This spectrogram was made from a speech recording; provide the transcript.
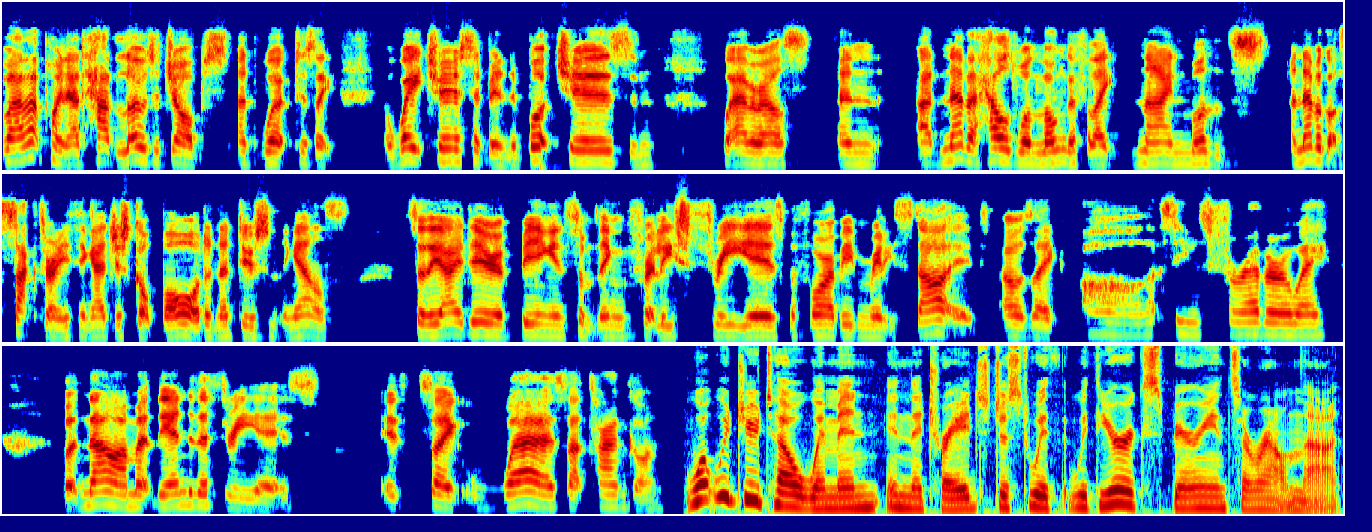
that point I'd had loads of jobs. I'd worked as like a waitress, I'd been in a butcher's and whatever else, and I'd never held one longer for like nine months. I never got sacked or anything. I just got bored and I'd do something else. So the idea of being in something for at least three years before I've even really started, I was like, oh, that seems forever away. But now I'm at the end of the three years. It's like, where's that time gone? What would you tell women in the trades just with with your experience around that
